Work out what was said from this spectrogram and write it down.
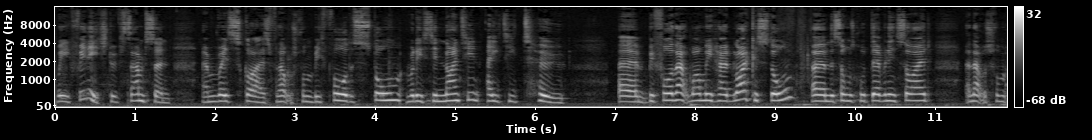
We, finished with Samson and Red Skies. That was from Before the Storm, released in 1982. Um, before that one, we had Like a Storm. Um, the song was called Devil Inside, and that was from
